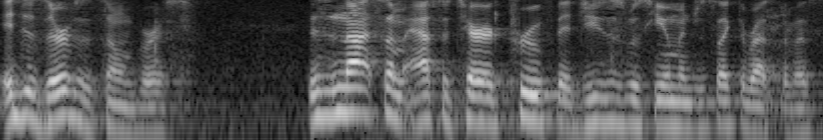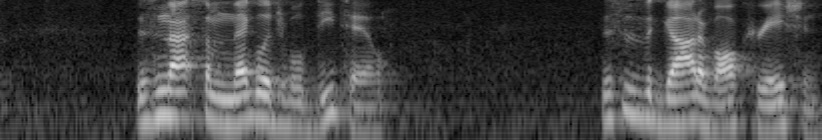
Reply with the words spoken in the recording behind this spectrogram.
It deserves its own verse. This is not some esoteric proof that Jesus was human just like the rest of us. This is not some negligible detail. This is the God of all creation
